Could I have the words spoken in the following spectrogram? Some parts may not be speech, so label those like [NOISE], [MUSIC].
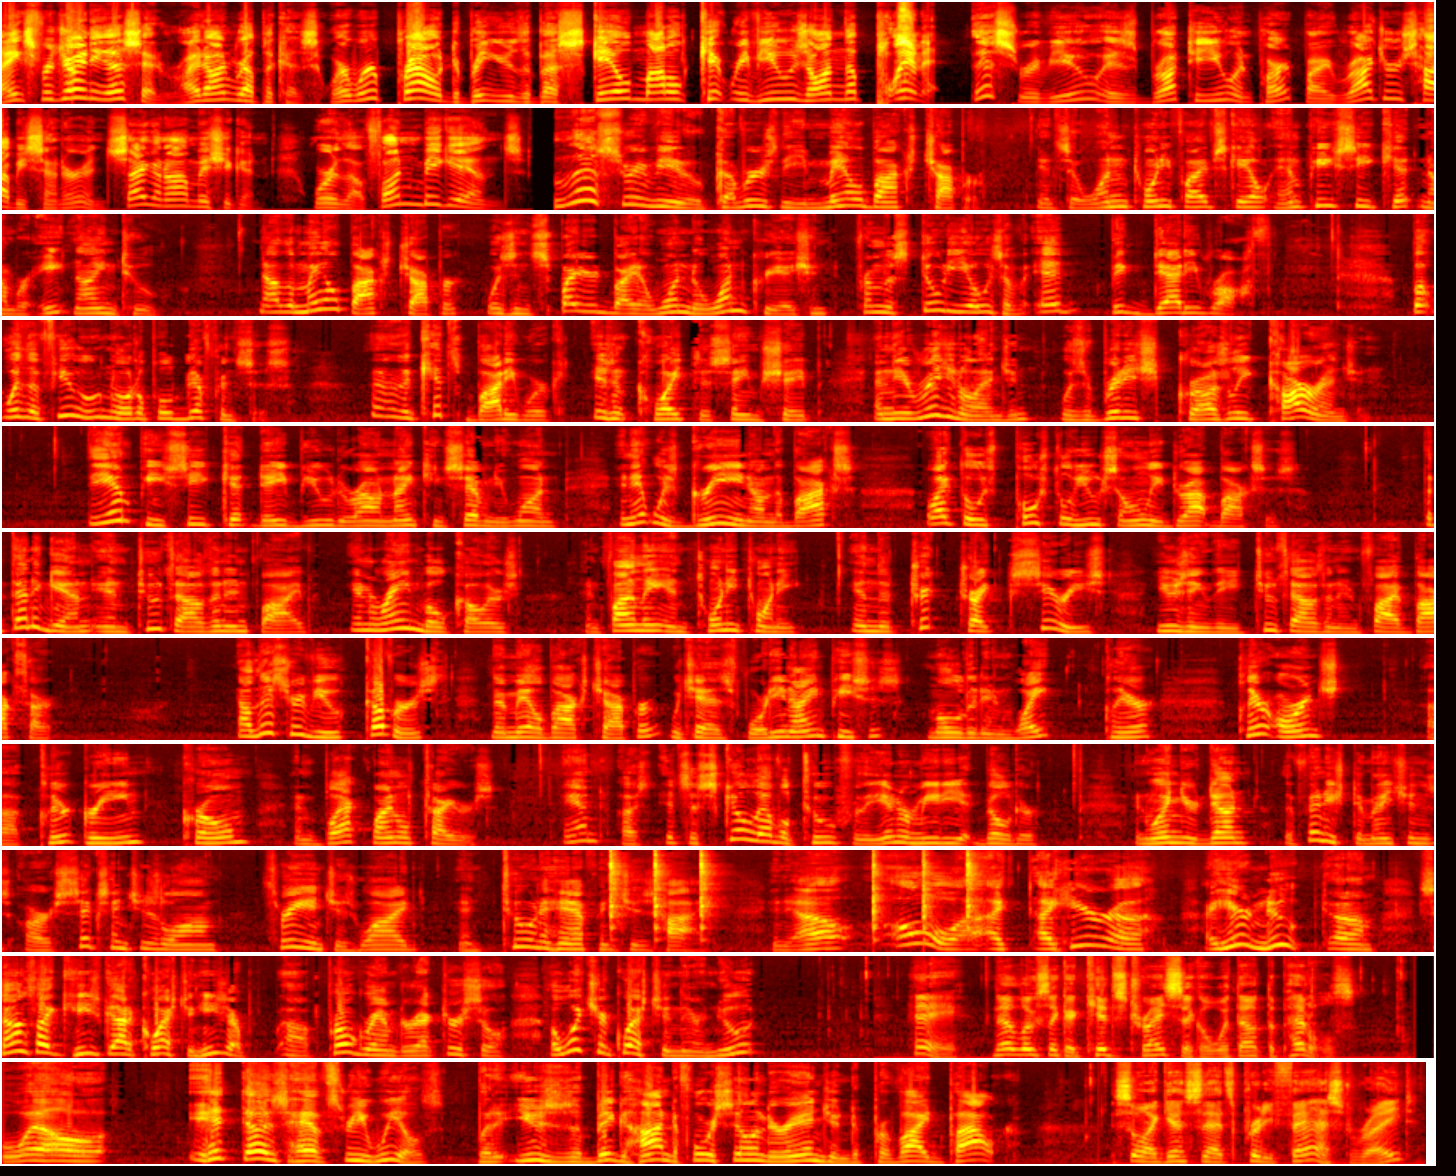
Thanks for joining us at Right On Replicas, where we're proud to bring you the best scale model kit reviews on the planet. This review is brought to you in part by Rogers Hobby Center in Saginaw, Michigan, where the fun begins. This review covers the Mailbox Chopper. It's a 125 scale MPC kit number 892. Now, the Mailbox Chopper was inspired by a one to one creation from the studios of Ed Big Daddy Roth but with a few notable differences. Uh, the kit's bodywork isn't quite the same shape, and the original engine was a British Crosley car engine. The MPC kit debuted around 1971, and it was green on the box, like those postal use only drop boxes. But then again in 2005 in rainbow colors, and finally in 2020 in the Trick Trike series using the 2005 box art. Now this review covers the mailbox chopper, which has 49 pieces molded in white, clear, clear orange, uh, clear green, chrome, and black vinyl tires. And a, it's a skill level 2 for the intermediate builder. And when you're done, the finished dimensions are 6 inches long, 3 inches wide, and 2.5 inches high. And now, oh, I, I hear uh, I hear Newt. Um, sounds like he's got a question. He's our uh, program director. So, uh, what's your question there, Newt? Hey, that looks like a kid's tricycle without the pedals. Well, it does have three wheels, but it uses a big Honda four cylinder engine to provide power. So, I guess that's pretty fast, right?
